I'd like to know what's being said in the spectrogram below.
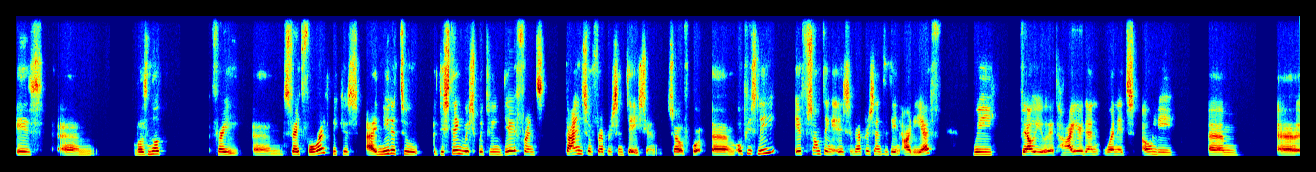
is um, was not very um, straightforward because I needed to distinguish between different kinds of representation. So of course, um, obviously, if something is represented in RDF, we value it higher than when it's only um, uh,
